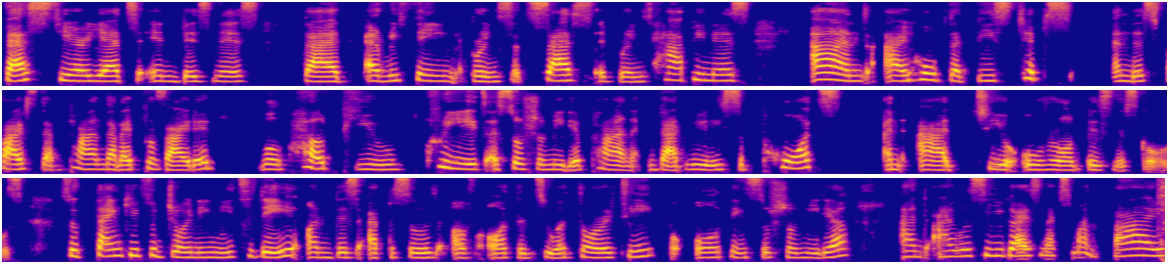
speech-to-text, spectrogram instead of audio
best year yet in business, that everything brings success, it brings happiness. And I hope that these tips and this five step plan that I provided will help you create a social media plan that really supports and add to your overall business goals. So thank you for joining me today on this episode of Author to Authority for all things social media. And I will see you guys next month. Bye.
